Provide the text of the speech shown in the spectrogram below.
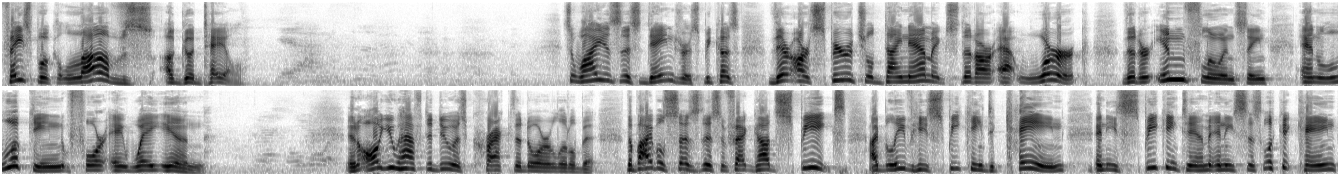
Facebook loves a good tale. So, why is this dangerous? Because there are spiritual dynamics that are at work that are influencing and looking for a way in. And all you have to do is crack the door a little bit. The Bible says this. In fact, God speaks. I believe He's speaking to Cain, and He's speaking to him, and He says, Look at Cain,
